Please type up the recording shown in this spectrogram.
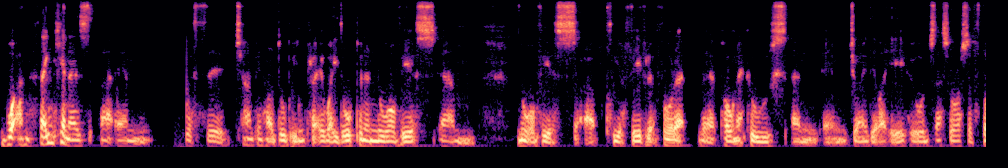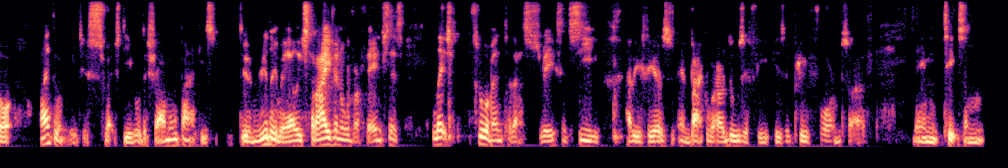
What I'm thinking is that um, with the champion hurdle being pretty wide open and no obvious um, no obvious uh, clear favourite for it. That Paul Nicholls and um, Johnny de la Hey, who owns this horse, have thought, why don't we just switch Diego du Charmil back? He's doing really well. He's thriving over fences. Let's throw him into this race and see how he fares um, back over hurdles if he, his improved form sort of um, takes him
